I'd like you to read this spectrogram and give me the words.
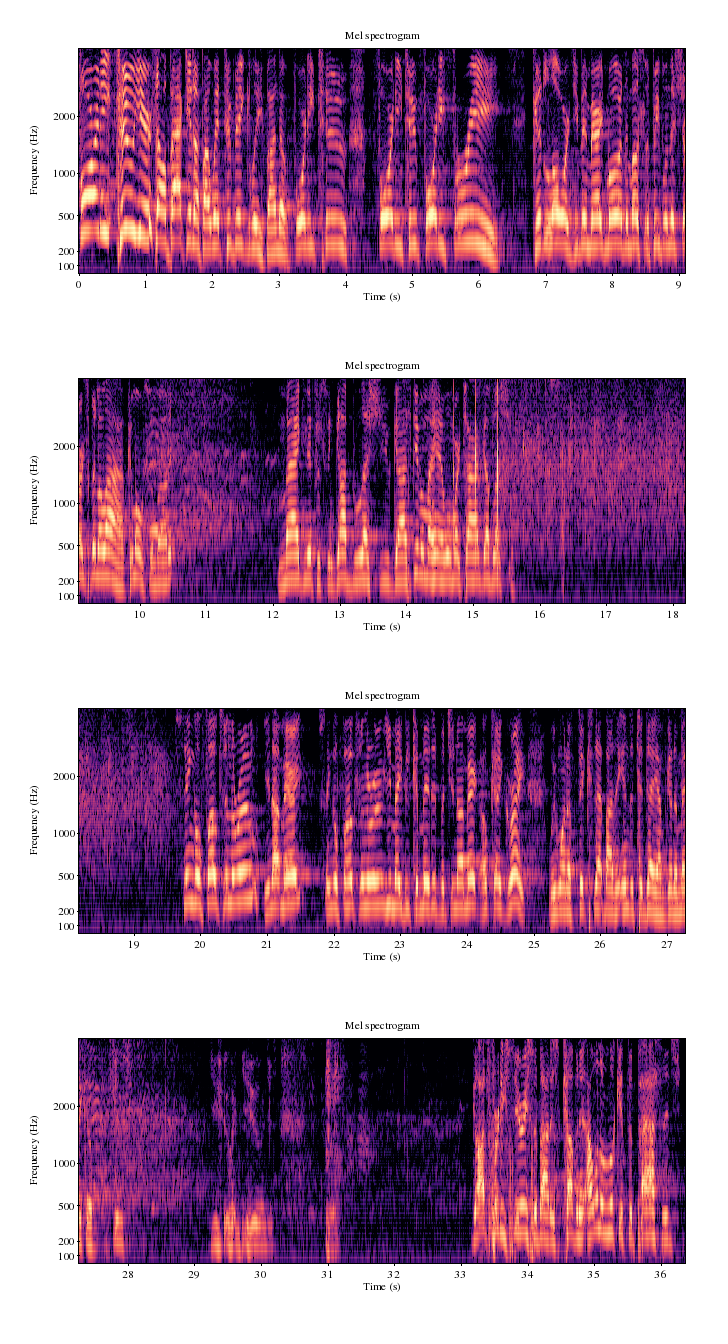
42 years, I'll back it up. I went too big leap. I know. 42, 42, 43. Good Lord, you've been married more than most of the people in this church have been alive. Come on, somebody. Magnificent. God bless you guys. Give him a hand one more time. God bless you. Single folks in the room, you're not married? Single folks in the room, you may be committed, but you're not married? Okay, great. We want to fix that by the end of today. I'm going to make a you and you and just. God's pretty serious about his covenant. I want to look at the passage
